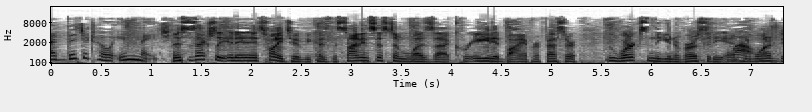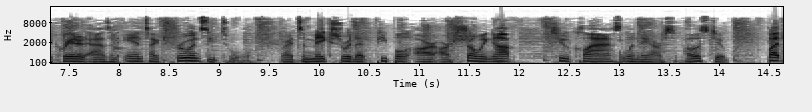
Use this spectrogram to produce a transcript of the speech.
a digital image. This is actually, and it's funny too, because the signing system was uh, created by a professor who works in the university and Wow. he wanted to create it as an anti-truancy tool, right, to make sure that people are, are showing up to class when they are supposed to. But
